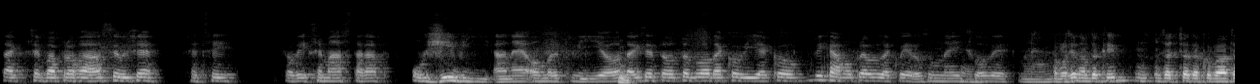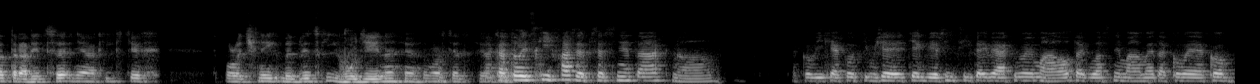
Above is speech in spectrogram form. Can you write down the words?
tak třeba prohlásil, že přeci člověk se má starat o živý a ne o mrtvý, jo? Hmm. takže to, to bylo takový, jako, říkám, opravdu takový rozumný hmm. člověk. No. A vlastně tam taky začala taková ta tradice nějakých těch společných biblických hodin. Vlastně těch, Na katolický faře, přesně tak, no. Takových jako tím, že je těch věřících tady v Jáchymově málo, tak vlastně máme takové jako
